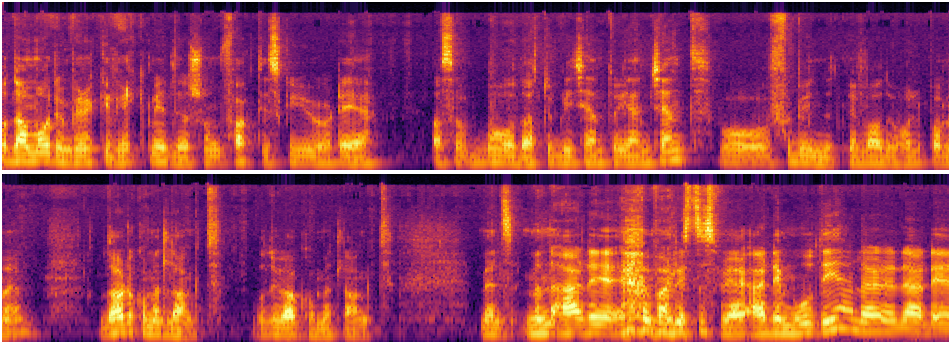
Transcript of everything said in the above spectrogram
Og da må du bruke virkemidler som faktisk gjør det. Altså både at du blir kjent og gjenkjent, og forbundet med hva du holder på med. Da har du kommet langt. Og du har kommet langt. Men, men er, det, spørre, er det modig, eller er det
